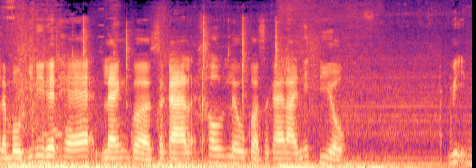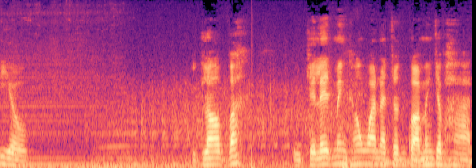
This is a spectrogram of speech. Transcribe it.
ลัมโบกินี่แท้ๆแรงกว่าสกายเข้าเร็วกว่าสกายไลน์นิดเดียว วิเดียว อีกรอบปะกูจะเล่นแม่งทั้งวันอะจนกว่าแม่งจะผ่าน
